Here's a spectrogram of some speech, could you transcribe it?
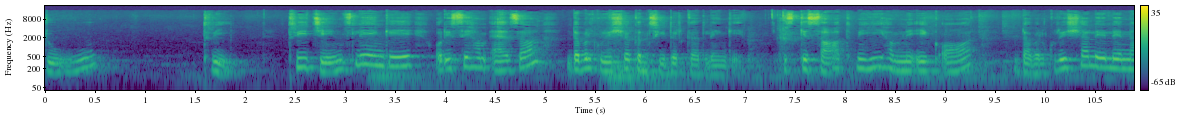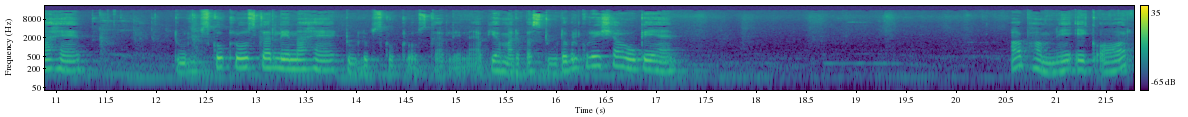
two, three three chains लेंगे और इसे हम एज आ डबल क्रोशिया कंसीडर कर लेंगे। इसके साथ में ही हमने एक और डबल क्रोशिया ले लेना है। टू लुप्स को क्लोज कर लेना है टू लुप्स को क्लोज कर लेना है। ये हमारे पास टू डबल क्रोशिया हो गए हैं। अब हमने एक और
